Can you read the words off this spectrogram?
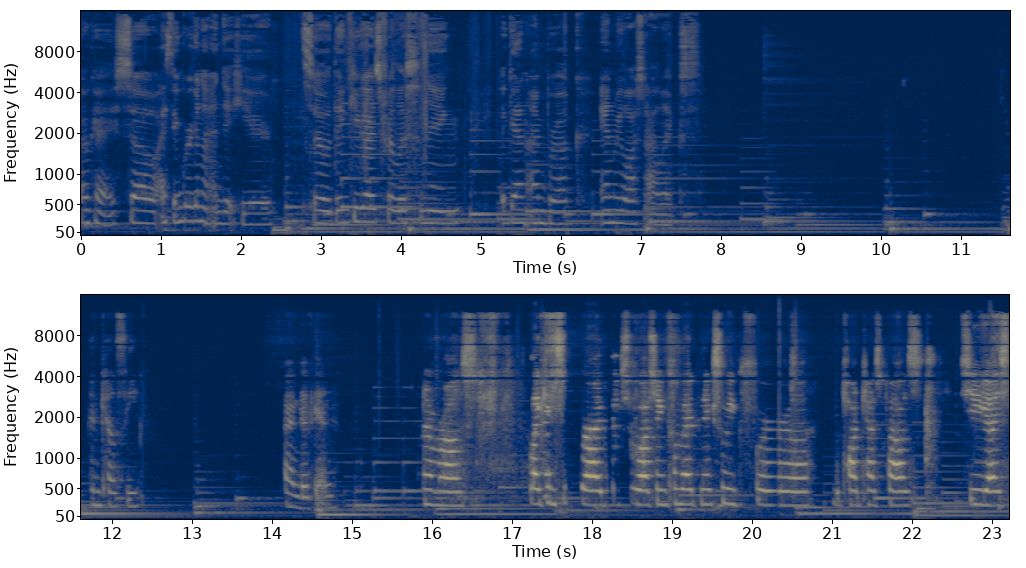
Okay, so I think we're gonna end it here. So thank you guys for listening. Again, I'm Brooke, and we lost Alex. I'm Kelsey. I'm Vivian. I'm Roz. Like and subscribe. Thanks for watching. Come back next week for uh, the Podcast Pals. See you guys.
